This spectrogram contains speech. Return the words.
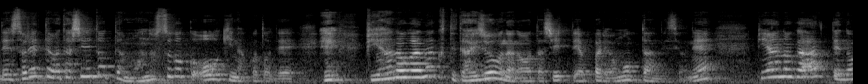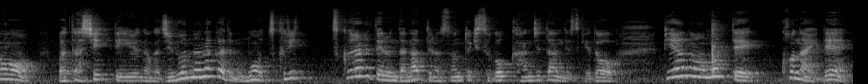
でそれって私にとってはものすごく大きなことでえピアノがなくて大丈夫なの？私ってやっぱり思ったんですよね。ピアノがあっての私っていうのが自分の中でももう作り作られてるんだなっていうのをその時すごく感じたんですけどピアノを持ってこないで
